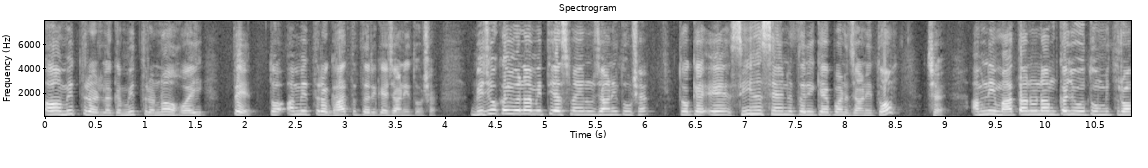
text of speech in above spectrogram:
અમિત્ર એટલે કે મિત્ર ન હોય તે તો અમિત્ર ઘાત તરીકે જાણીતો છે. બીજું કયું નામ ઇતિહાસમાં એનું જાણીતું છે? તો કે એ સિંહસેન તરીકે પણ જાણીતો છે. આમની માતાનું નામ કયું હતું મિત્રો?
